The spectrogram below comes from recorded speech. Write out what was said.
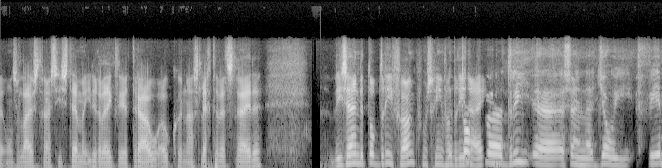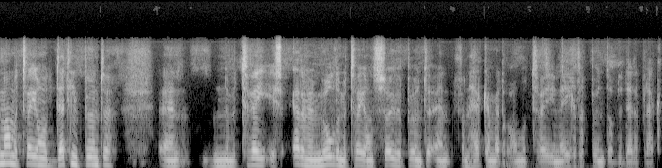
Eh, onze luisteraars die stemmen iedere week weer trouw, ook eh, na slechte wedstrijden. Wie zijn de top drie, Frank? Misschien van De drie top naar één? eh, drie eh, zijn Joey Veerman met 213 punten. En nummer twee is Erwin Mulder met 207 punten. En Van Hekken met 192 punten op de derde plek.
